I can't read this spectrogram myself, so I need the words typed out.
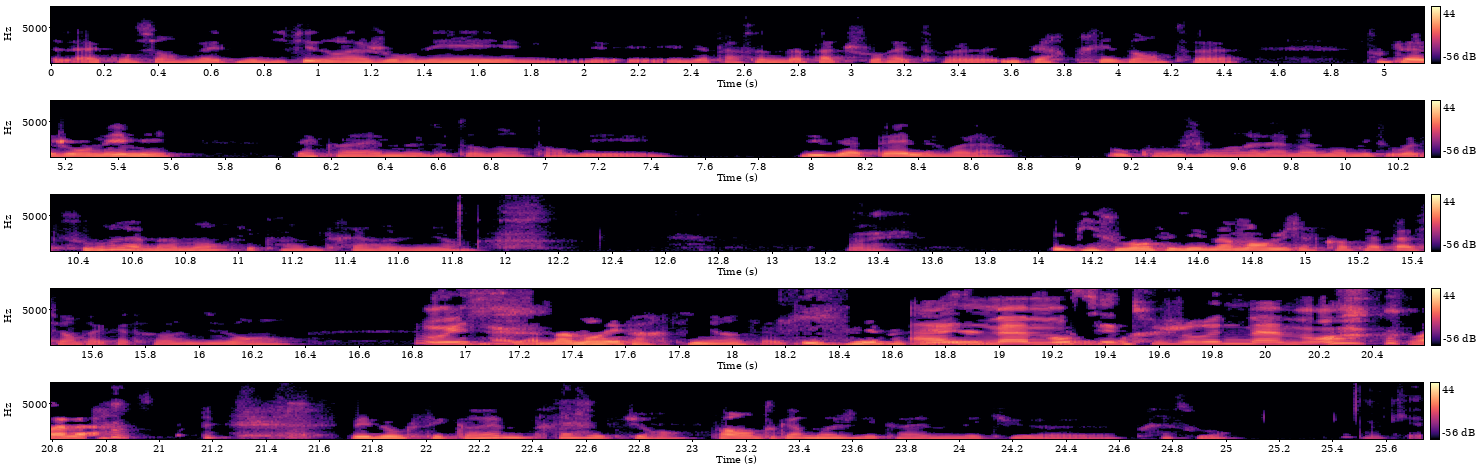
la, conscience va être modifiée dans la journée et, la personne ne va pas toujours être hyper présente toute la journée, mais il y a quand même de temps en temps des, des appels, voilà, au conjoint, à la maman. Mais souvent, la maman, c'est quand même très revenu. Hein. Ouais. Et puis souvent, c'est des mamans, je veux dire, quand la patiente a 90 ans, oui. Bah, la maman est partie, hein, ça Ah, une maman, c'est toujours une maman. voilà. Mais donc, c'est quand même très récurrent. Enfin, en tout cas, moi, je l'ai quand même vécu euh, très souvent. Ok.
